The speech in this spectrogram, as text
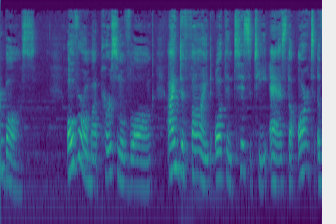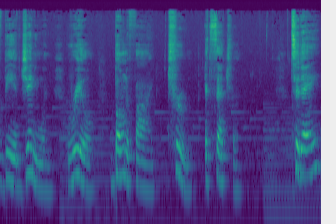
boss, over on my personal vlog, I defined authenticity as the art of being genuine, real, bona fide, true, etc. Today,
